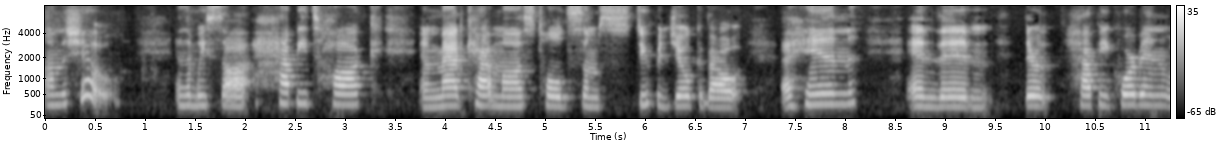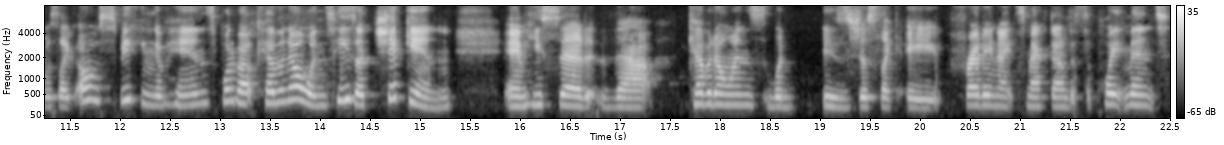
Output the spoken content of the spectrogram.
on the show. And then we saw Happy Talk, and Madcap Moss told some stupid joke about a hen, and then their Happy Corbin was like, "Oh, speaking of hens, what about Kevin Owens? He's a chicken." And he said that Kevin Owens would is just like a Friday night SmackDown disappointment.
